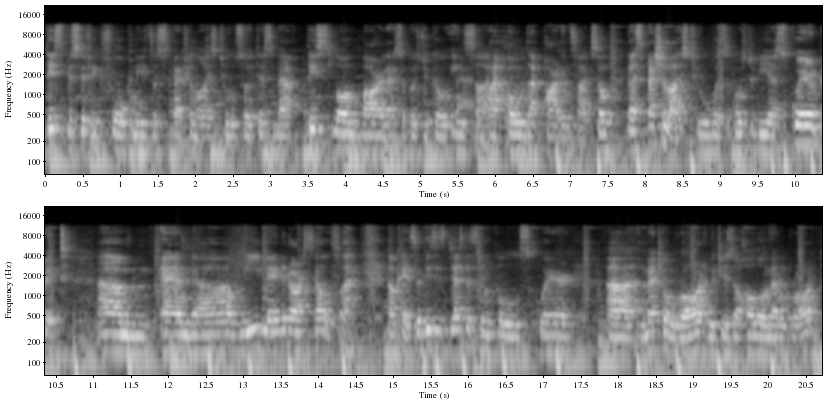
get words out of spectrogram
This specific fork needs a specialized tool, so it is about this long bar that's supposed to go inside. I hold that part inside. So that specialized tool was supposed to be a square bit um, and uh, we made it ourselves. Okay so this is just a simple square uh, metal rod which is a hollow metal rod.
